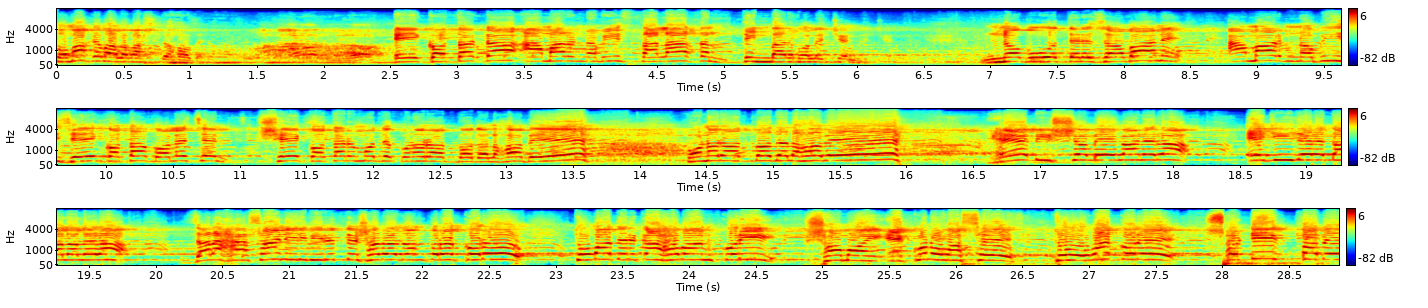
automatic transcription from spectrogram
তোমাকে ভালোবাসতে হবে। এই কথাটা আমার নবী সালাতন তিনবার বলেছেন। নবুয়তের জবানে আমার নবী যে কথা বলেছেন, সে কথার মধ্যে কোনো রদ বদল হবে? কোন রদ বদল হবে? হে বিশ্ব বেমানেরা এজিদের দালালেরা, যারা হাসানির বিরুদ্ধে ষড়যন্ত্র করো, তোমাদেরকে আহ্বান করি, সময় এখনও আছে, তওবা করে, সঠিকভাবে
